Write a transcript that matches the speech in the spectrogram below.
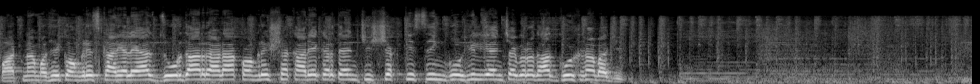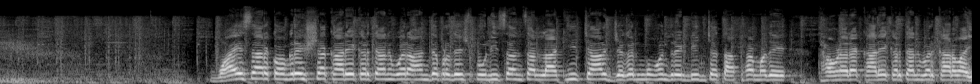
पाटणामध्ये काँग्रेस कार्यालयात जोरदार राडा. काँग्रेसच्या कार्यकर्त्यांची शक्तीसिंग गोहिल यांच्या विरोधात घोषणाबाजी. वाय एस आर काँग्रेसच्या कार्यकर्त्यांवर आंध्र प्रदेश पोलिसांचा लाठीचार्ज जगनमोहन रेड्डींच्या ताफ्यामध्ये धावणाऱ्या कार्यकर्त्यांवर कारवाई.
